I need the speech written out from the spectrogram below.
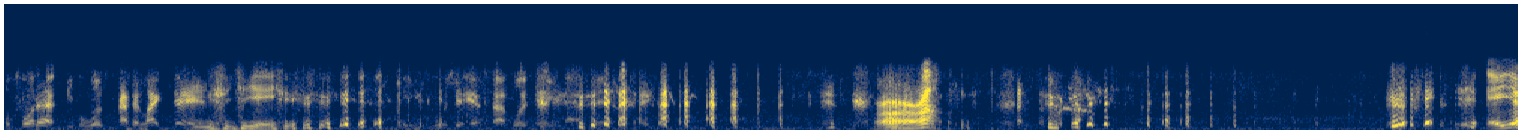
Before that, people was rapping like this. yeah. Use your inside voice. to be rap, man. hey yo,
